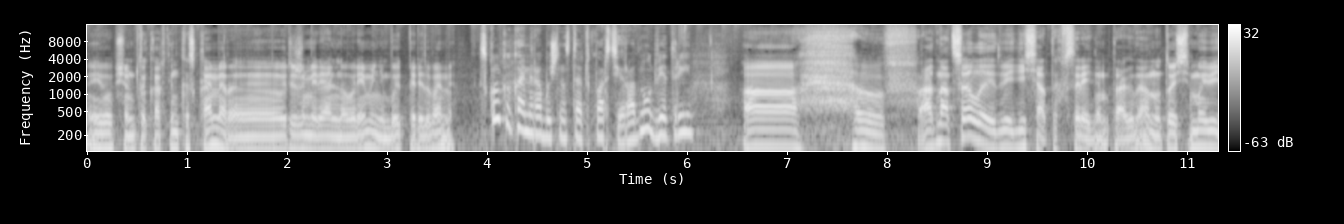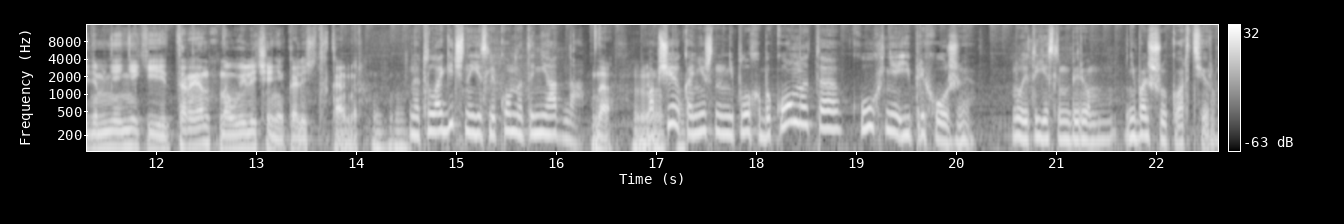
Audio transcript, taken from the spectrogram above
и, в общем-то, картинка с камеры в режиме реального времени будет перед вами. Сколько камер обычно ставят в квартиру? Одну, две, три? А, одна целая две десятых в среднем так, да. Ну, то есть мы видим не, некий тренд на увеличение количества камер. Но это логично, если комната не одна. Да. Вообще, конечно, неплохо бы комната, кухня и прихожая. Ну, это если мы берем небольшую квартиру.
